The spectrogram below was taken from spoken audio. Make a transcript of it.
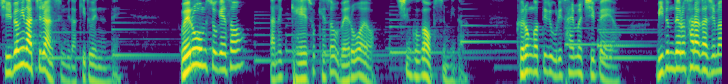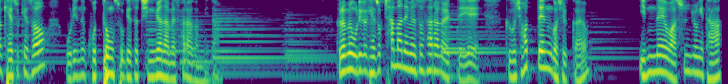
질병이 낫지를 않습니다. 기도했는데 외로움 속에서 나는 계속해서 외로워요. 친구가 없습니다. 그런 것들이 우리 삶을 지배해요. 믿음대로 살아가지만 계속해서 우리는 고통 속에서 직면하며 살아갑니다. 그러면 우리가 계속 참아내면서 살아갈 때에 그것이 헛된 것일까요? 인내와 순종이 다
